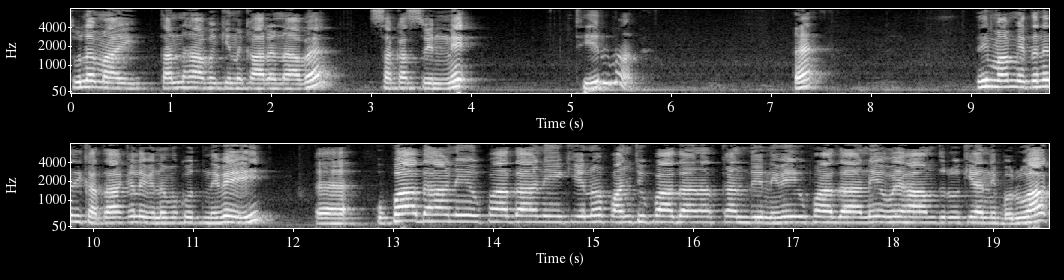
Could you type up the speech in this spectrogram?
තුලමයි තණ්හාව කියන කාරණාව සකස් වෙන්නේ. තේරුණාද? ඈ? ඉතින් මම මෙතනදී කතා කළේ වෙන මොකුත් නෙවෙයි උපාදානයේ උපාදානයේ කියනවා පංච උපාදානස්කන්ධය නෙවෙයි උපාදානයේ ඔය හාමුදුරුව කියන්නේ බොරුවක්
